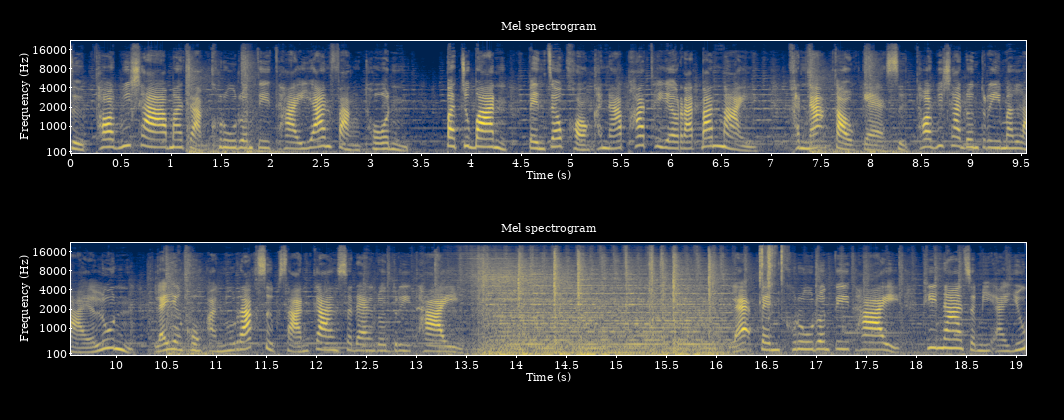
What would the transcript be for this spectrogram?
สืบทอดวิชามาจากครูดนตรีไทยย่านฝั่งทน ปัจจุบันเป็นเจ้าของคณะแพทยรัฐบ้านใหม่ คณะเก่าแก่สืบทอดวิชาดนตรีมาหลายรุ่น และยังคงอนุรักษ์สืบสารการแสดงดนตรีไทย และเป็นครูดนตรีไทยที่น่าจะมีอายุ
